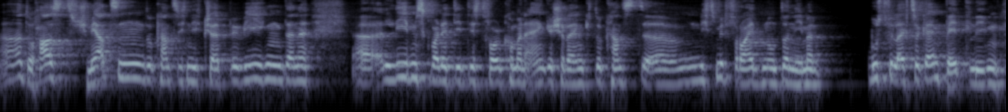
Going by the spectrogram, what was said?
Ja, du hast Schmerzen, du kannst dich nicht gescheit bewegen, deine äh, Lebensqualität ist vollkommen eingeschränkt, du kannst äh, nichts mit Freunden unternehmen, musst vielleicht sogar im Bett liegen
